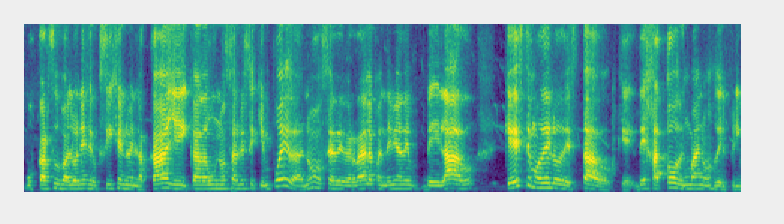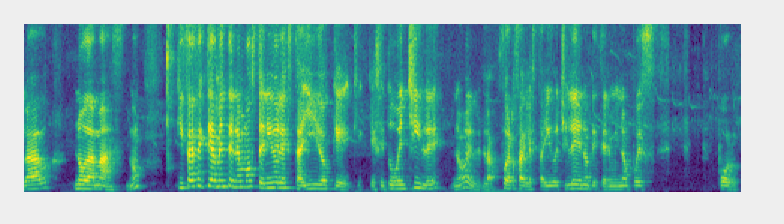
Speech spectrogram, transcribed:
buscar sus balones de oxígeno en la calle y cada uno sálvese quien pueda, ¿no? O sea, de verdad la pandemia de, de helado, que este modelo de Estado que deja todo en manos del privado, no da más, ¿no? Quizá efectivamente no hemos tenido el estallido que, que, se tuvo en Chile, ¿no? La fuerza del estallido chileno que terminó pues por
